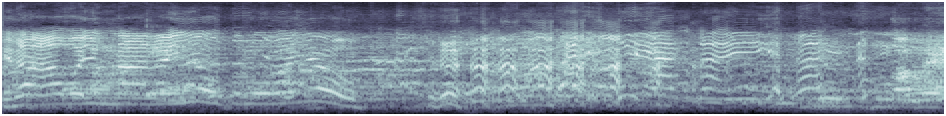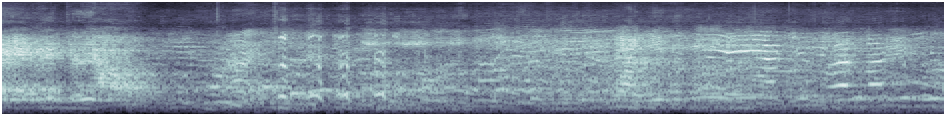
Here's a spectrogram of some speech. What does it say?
Inaawa yung nanay niyo. Tulungan niyo. Naiiyak, naiiyak. Tumihit kayo! Naiiyak yung anak niyo.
